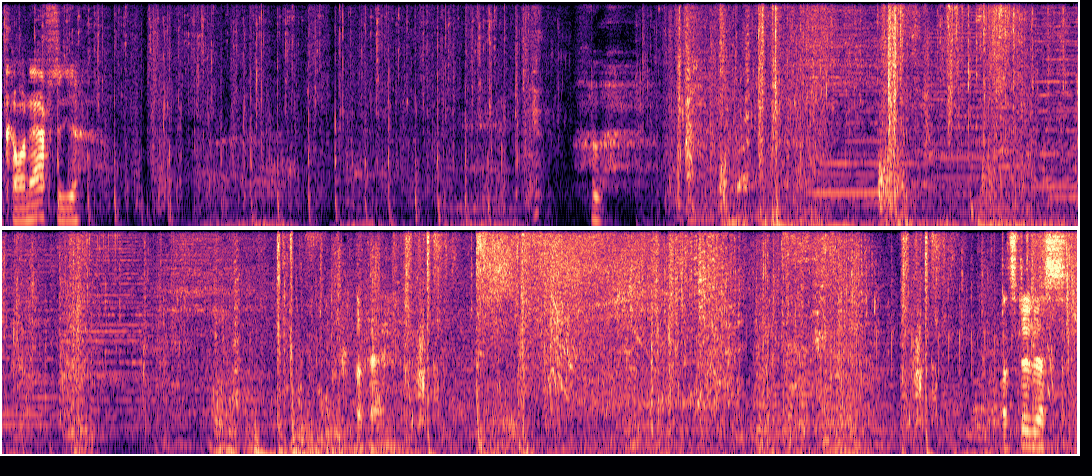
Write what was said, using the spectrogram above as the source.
Coming after you. Let's do this.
